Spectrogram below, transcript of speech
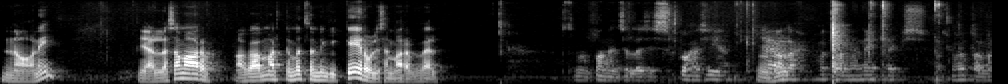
Nonii, jälle sama arv, aga Martin, mõtle mingi keerulisem arv veel. ma panen selle siis kohe siia Mhm. peale, võtame näiteks, mis me võtame?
